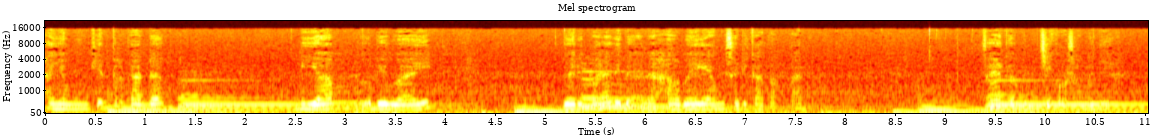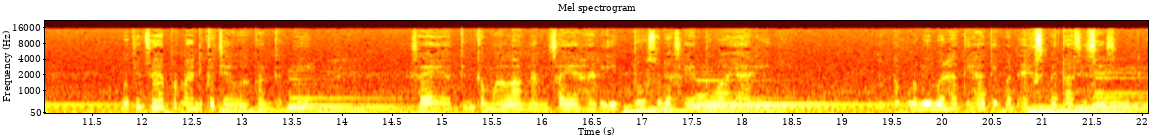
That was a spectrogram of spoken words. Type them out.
Hanya mungkin terkadang diam lebih baik daripada tidak ada hal baik yang bisa dikatakan. Saya gak benci kok sama dia. mungkin saya pernah dikecewakan tapi saya yakin kemalangan saya hari itu sudah saya tuai hari ini untuk lebih berhati-hati pada ekspektasi saya sendiri.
